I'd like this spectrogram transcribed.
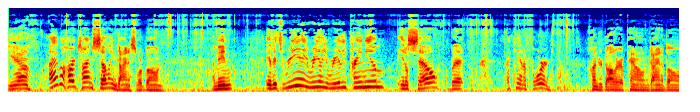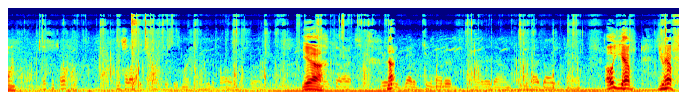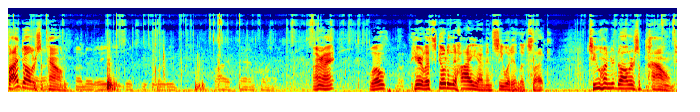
Yeah, I have a hard time selling dinosaur bone. I mean, if it's really, really, really premium, it'll sell, but I can't afford $100 a pound Dino bone. That's a tough one. People like the chunk just as much as they do the power. So Yeah. got, here Now- we've got a 200 all the way down $5 a pound. Oh, you have you have five dollars a pound. 100, 80, 60, 40, 5, 10, 20. All right. Well, here, let's go to the high end and see what it looks like. $200 a pound.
